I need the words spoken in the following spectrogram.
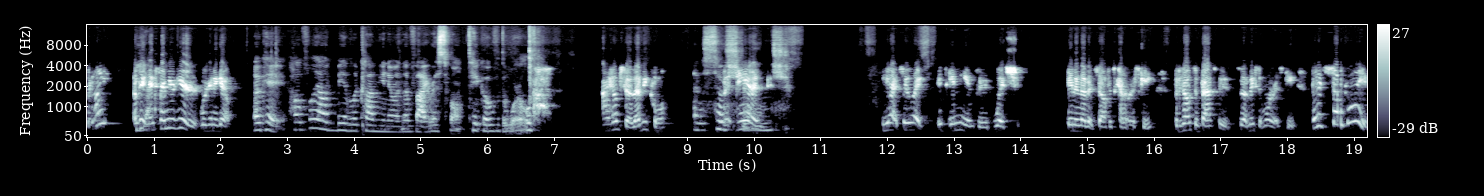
Really? Okay, Yeah. next time you're here, we're gonna go. Okay, hopefully I'll be able to come, you know, and the virus won't take over the world. I hope so. That'd be cool. That is so But man- strange. Yeah. So like, it's Indian food, which in and of itself is kind of risky, but it's also fast food, so that makes it more risky. But it's so good.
